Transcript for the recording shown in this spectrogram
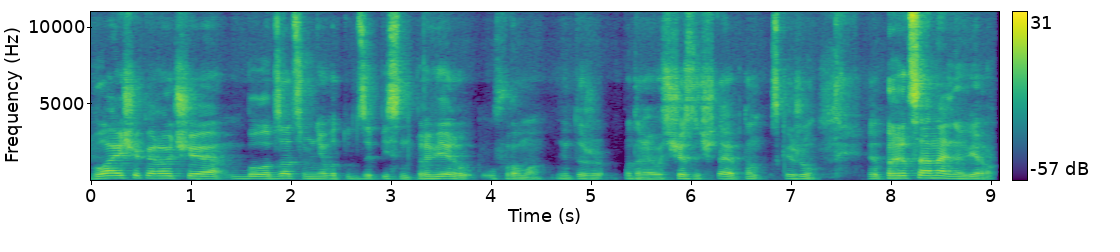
Была еще, короче, был абзац у меня вот тут записан про веру у Фрома. Мне тоже понравилось. Сейчас зачитаю, а потом скажу. Про рациональную веру.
